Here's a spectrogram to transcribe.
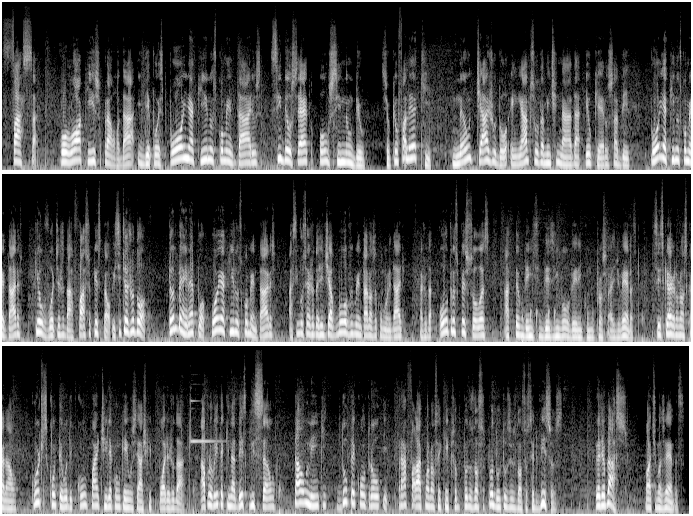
Faça. Coloque isso para rodar e depois põe aqui nos comentários se deu certo ou se não deu. Se o que eu falei aqui não te ajudou em absolutamente nada, eu quero saber. Põe aqui nos comentários que eu vou te ajudar. Faço questão. E se te ajudou, também, né, pô? Põe aqui nos comentários, assim você ajuda a gente a movimentar a nossa comunidade, ajuda outras pessoas a também se desenvolverem como profissionais de vendas. Se inscreve no nosso canal, curte esse conteúdo e compartilha com quem você acha que pode ajudar. Aproveita aqui na descrição tá o link do P-Control e para falar com a nossa equipe sobre todos os nossos produtos e os nossos serviços. Grande abraço, ótimas vendas!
